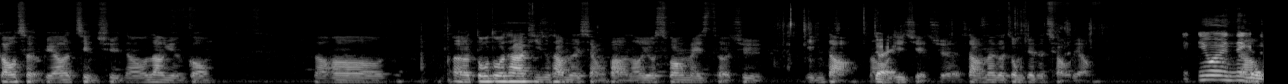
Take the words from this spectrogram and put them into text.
高层不要进去，然后让员工，然后呃多多他提出他们的想法，然后由 Scrum Master 去。引导，然后去解决，当那个中间的桥梁。因为那个我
